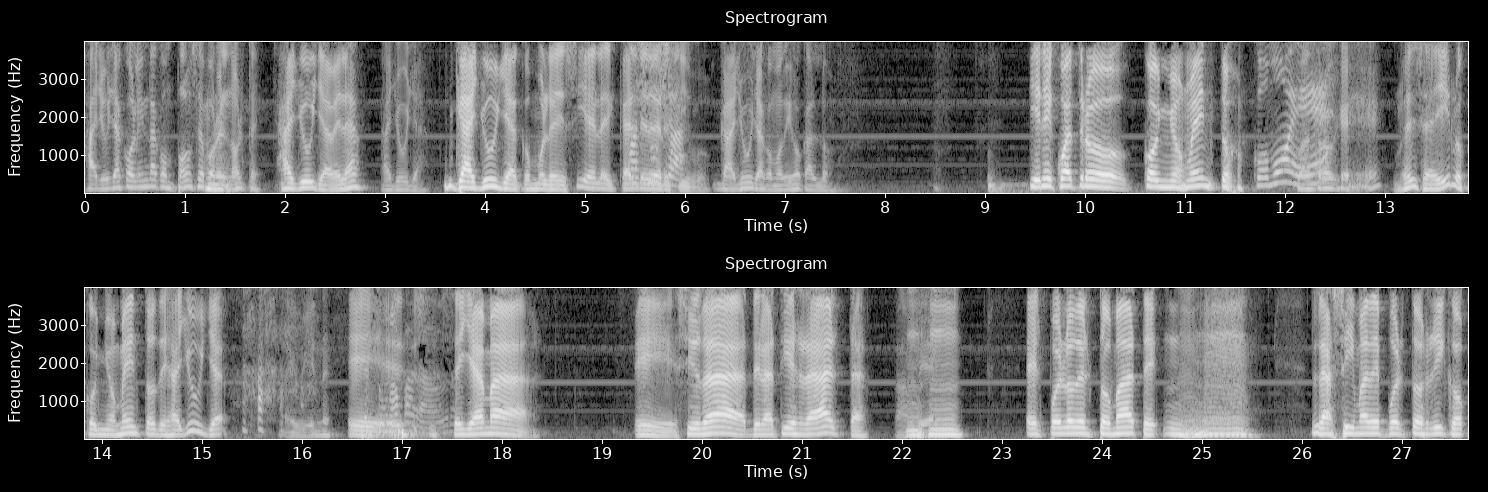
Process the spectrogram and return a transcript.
Jayuya colinda con Ponce por el norte. Jayuya, ¿verdad? Jayuya. Gayuya, como le decía el alcalde de. Arecibo. Gayuya, como dijo Carlos. tiene cuatro coñomentos. ¿Cómo ¿Cuatro es? qué? Dice ahí los coñomentos de Jayuya. Ahí viene. Eh, Es una se llama eh, Ciudad de la Tierra Alta. También. El pueblo del tomate. La cima de Puerto Rico.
